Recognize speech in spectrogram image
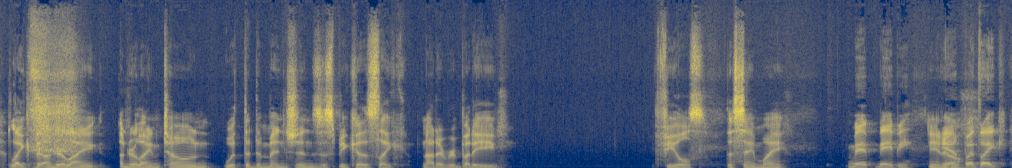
like the underlying underlying tone with the dimensions is because like not everybody feels the same way. Maybe You know. but like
